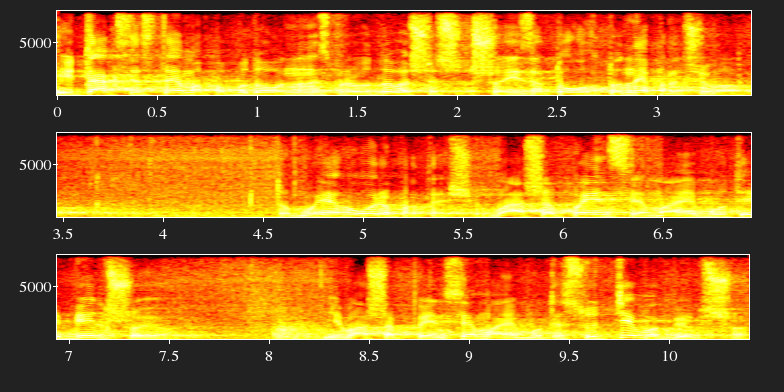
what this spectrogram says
і так система побудована несправедливо, що, що і за того, хто не працював. Тому я говорю про те, що ваша пенсія має бути більшою. І ваша пенсія має бути суттєво більшою.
